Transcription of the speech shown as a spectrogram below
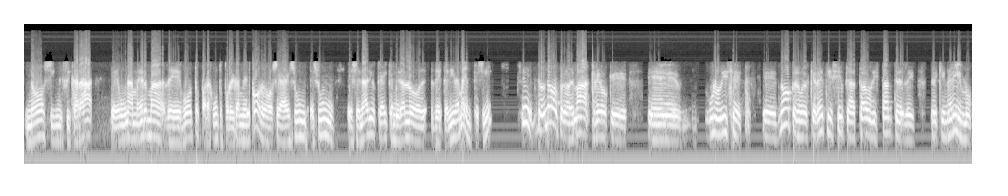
no significará eh, una merma de votos para Juntos por el Cambio en Córdoba. O sea, es un, es un escenario que hay que mirarlo detenidamente, ¿sí? Sí, pero no, pero además creo que eh, uno dice, eh, no, pero el Queretti siempre ha estado distante del, del kirchnerismo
